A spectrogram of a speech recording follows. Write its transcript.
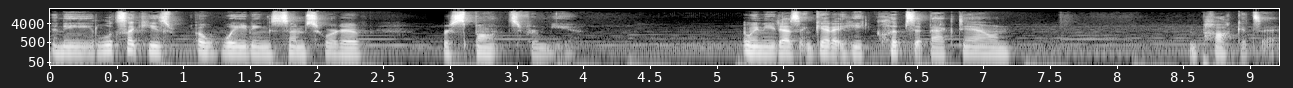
And he looks like he's awaiting some sort of response from you. When he doesn't get it, he clips it back down and pockets it.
